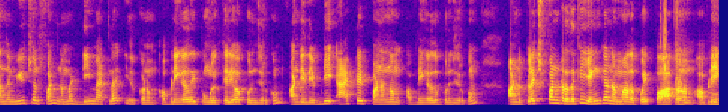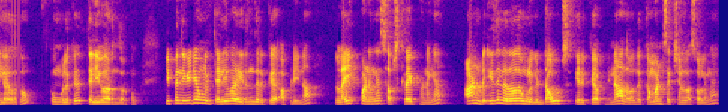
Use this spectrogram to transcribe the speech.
அந்த மியூச்சுவல் ஃபண்ட் நம்ம டிமேட்டில் இருக்கணும் அப்படிங்கிறது இப்போ உங்களுக்கு தெளிவாக புரிஞ்சிருக்கும். அண்ட் இது எப்படி ஆக்டிவேட் பண்ணணும் அப்படிங்கிறது புரிஞ்சிருக்கும். அண்ட் ப்ளெச் பண்ணுறதுக்கு எங்கே நம்ம அதை போய் பார்க்கணும் அப்படிங்கிறதும் உங்களுக்கு தெளிவாக இருந்திருக்கும். இப்போ இந்த வீடியோ உங்களுக்கு தெளிவாக இருந்திருக்கு அப்படின்னா லைக் பண்ணுங்கள் சப்ஸ்கிரைப் பண்ணுங்கள் அண்ட் இதில் ஏதாவது உங்களுக்கு டவுட்ஸ் இருக்குது அப்படின்னா அதை வந்து கமெண்ட் செக்ஷனில் சொல்லுங்கள்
